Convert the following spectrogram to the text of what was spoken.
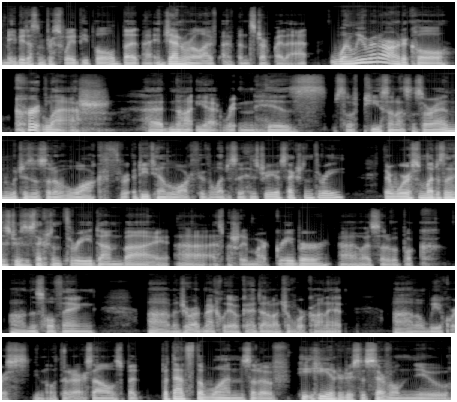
maybe it doesn't persuade people, but uh, in general, I've, I've been struck by that. When we read our article, Kurt Lash, had not yet written his sort of piece on SSRN, which is a sort of walk through a detailed walk through the legislative history of Section Three. There were some legislative histories of Section Three done by, uh, especially Mark Graber, uh, who has sort of a book on this whole thing, um, and Gerard Magliocca had done a bunch of work on it. Um, and we, of course, you know, looked at it ourselves. But but that's the one sort of he, he introduces several new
